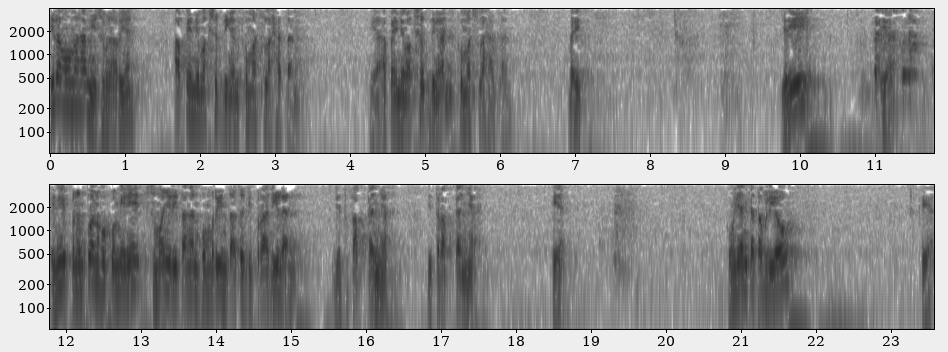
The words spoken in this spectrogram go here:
tidak memahami sebenarnya apa yang dimaksud dengan kemaslahatan. Ya, apa yang dimaksud dengan kemaslahatan. Baik. Jadi ya, ini penentuan hukum ini semuanya di tangan pemerintah atau di peradilan ditetapkannya, diterapkannya. Ya. Kemudian kata beliau, ya.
